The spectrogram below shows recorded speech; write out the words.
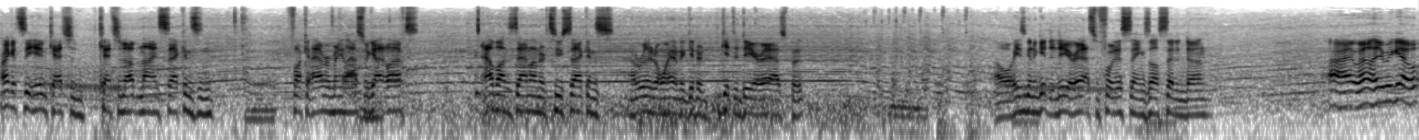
I could see him catching catching up nine seconds and fucking however many laps we got left. Albon's down under two seconds. I really don't want him to get get to DRS, but oh, he's gonna get to DRS before this thing's all said and done. All right, well here we go.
